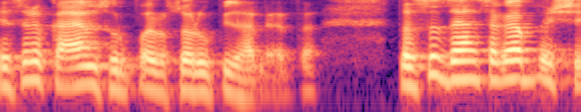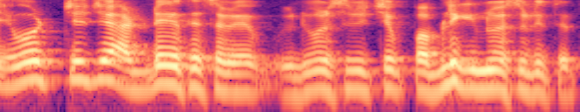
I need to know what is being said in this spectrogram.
हे सगळं कायम स्वरूप स्वरूपी झालं आहे आता. तसंच ह्या सगळ्या शेवटचे जे अड्डे आहेत हे सगळे युनिव्हर्सिटीचे पब्लिक युनिव्हर्सिटीज आहेत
